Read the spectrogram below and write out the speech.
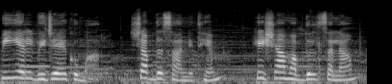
പി എൽ വിജയകുമാർ. ശബ്ദസാന്നിധ്യം ഹിഷാം അബ്ദുൽ സലാം.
